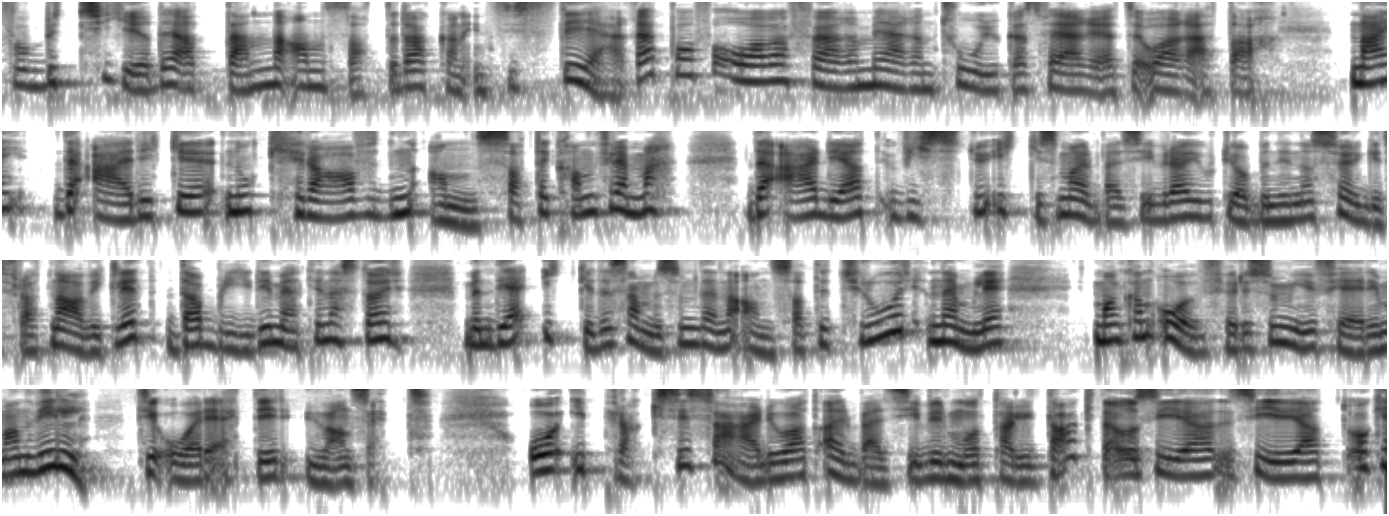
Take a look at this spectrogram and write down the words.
For betyr det at denne ansatte da kan insistere på å få overføre mer enn to ukers ferie til året etter? Nei, det er ikke noe krav den ansatte kan fremme. Det er det at hvis du ikke som arbeidsgiver har gjort jobben din og sørget for at den er avviklet, da blir de med til neste år. Men det er ikke det samme som denne ansatte tror, nemlig man kan overføre så mye ferie man vil til året etter uansett. Og i praksis så er det jo at arbeidsgiver må ta litt tak og si at ok,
